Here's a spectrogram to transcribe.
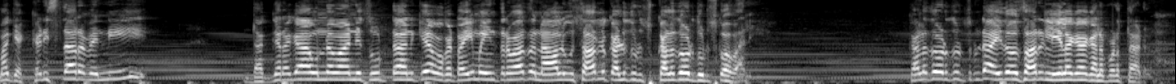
మాకు ఎక్కడిస్తారు అవన్నీ? దగ్గరగా ఉన్నవాడిని చూడటానికే ఒక టైం అయిన తర్వాత నాలుగు సార్లు కళ్ళు తుడుచు కళ్ళతోడు తుడుచుకోవాలి. కళ్ళతోడు తుడుచుకుంటే ఐదోసారి లీలగా కనపడతాడు.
